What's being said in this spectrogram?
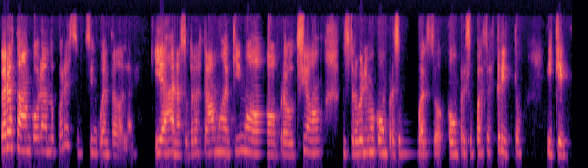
pero estaban cobrando por eso, 50 dólares. Y ajá, nosotros estábamos aquí modo producción, nosotros venimos con un presupuesto, con un presupuesto estricto, y que,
